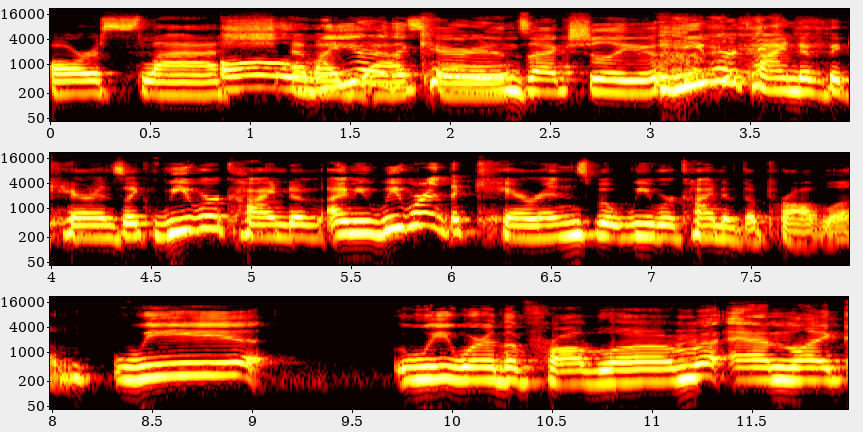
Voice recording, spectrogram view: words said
R slash Oh, am I we are the? Karens, actually. We were kind of the Karens. Like we were kind of I mean, we weren't the Karens, but we were kind of the problem. we we were the problem and like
